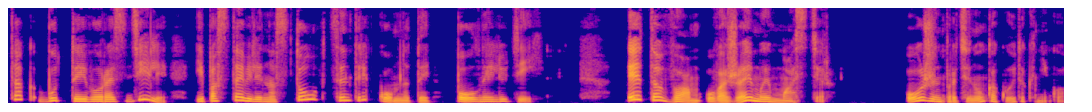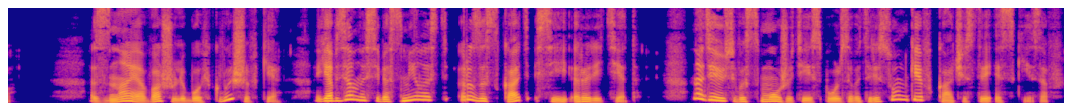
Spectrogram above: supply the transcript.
так, будто его раздели и поставили на стол в центре комнаты, полной людей. «Это вам, уважаемый мастер!» Ожин протянул какую-то книгу. «Зная вашу любовь к вышивке, я взял на себя смелость разыскать сей раритет. Надеюсь, вы сможете использовать рисунки в качестве эскизов.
